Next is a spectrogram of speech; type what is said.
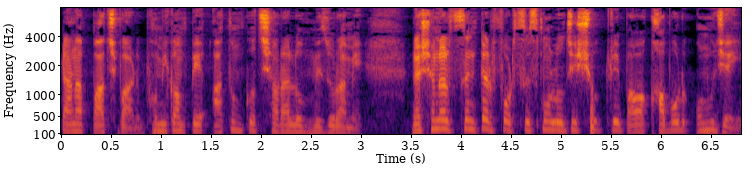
টানা পাঁচবার ভূমিকম্পে আতঙ্ক ছড়ালো মিজোরামে। ন্যাশনাল সেন্টার ফর সিসমোলজি সূত্রে পাওয়া খবর অনুযায়ী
